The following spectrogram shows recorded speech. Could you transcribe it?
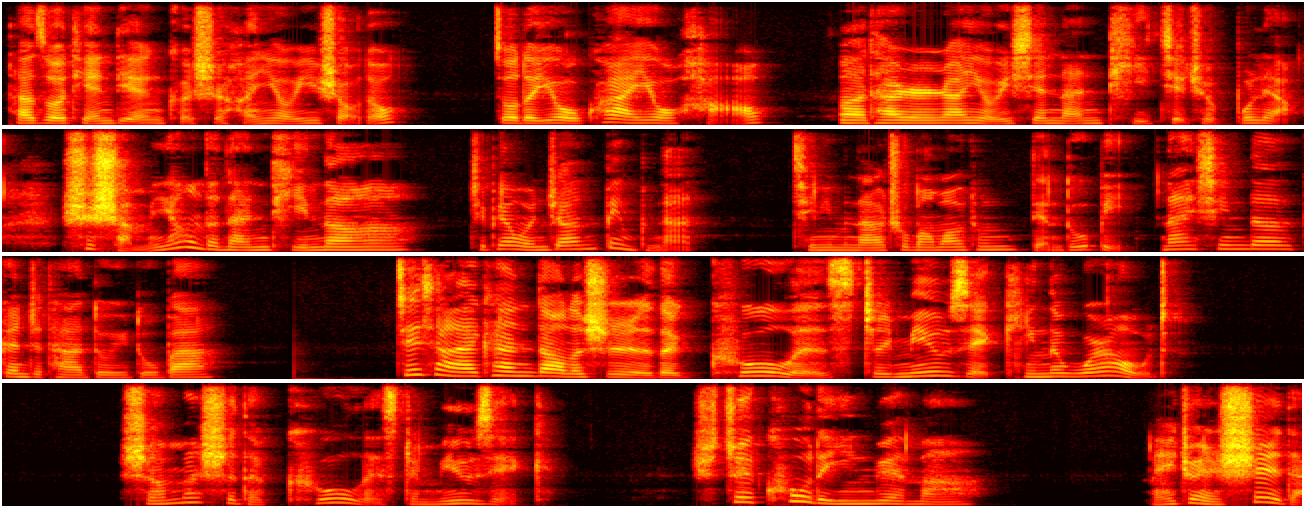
她做甜点可是很有一手的哦，做的又快又好。那么她仍然有一些难题解决不了， 是什么样的难题呢？这篇文章并不难，请你们拿出毛毛虫点读笔，耐心的跟着它读一读吧。接下来看到的是 The coolest music in the world。什么是 The coolest music？是最酷的音乐吗？没准是的，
